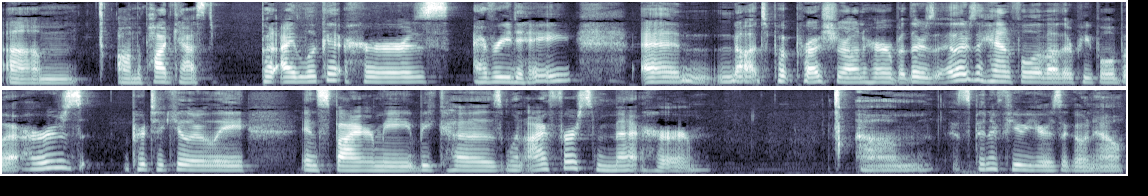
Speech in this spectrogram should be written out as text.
um, on the podcast. But I look at hers every day, and not to put pressure on her, but there's there's a handful of other people, but hers particularly inspire me because when I first met her, um, it's been a few years ago now,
